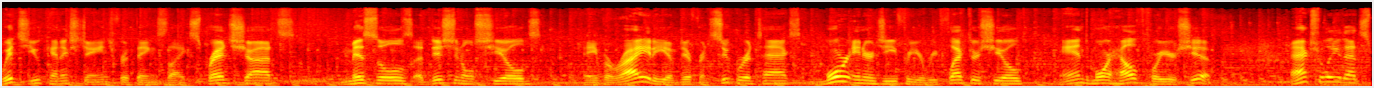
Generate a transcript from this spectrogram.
which you can exchange for things like spread shots, missiles, additional shields, a variety of different super attacks, more energy for your reflector shield, and more health for your ship. Actually, that's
